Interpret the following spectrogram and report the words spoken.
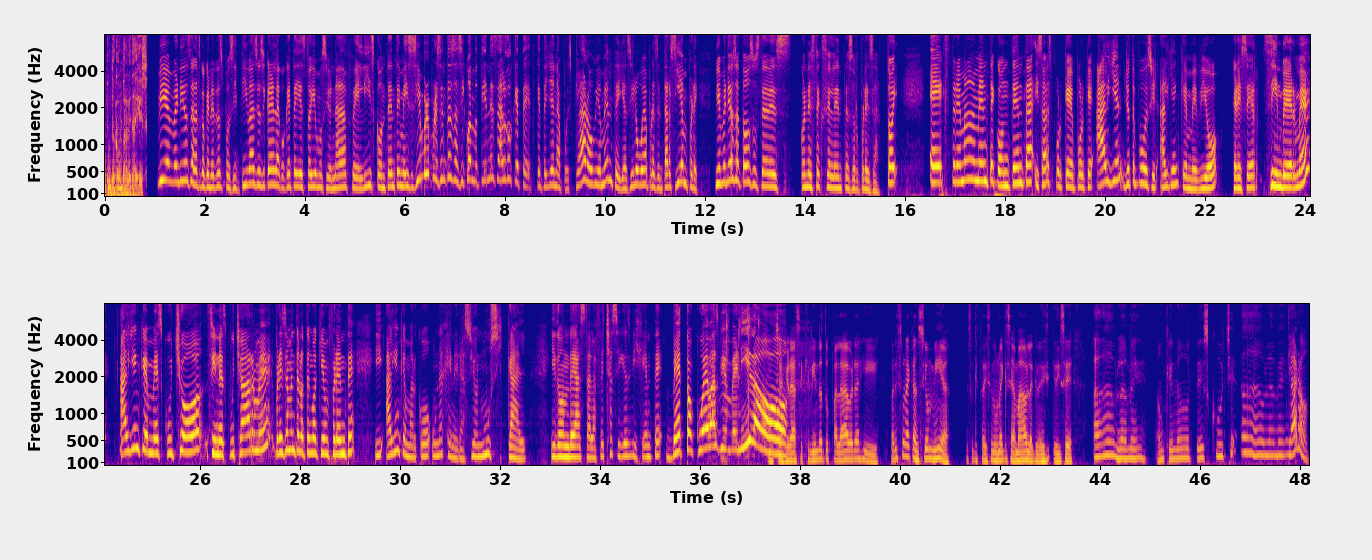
para detalles. Bienvenidos a las coquenetas positivas. Yo soy Karen la Coqueta y estoy emocionada, feliz, contenta. Y me dice, ¿siempre presentas así cuando tienes algo que te, que te llena? Pues claro, obviamente, y así lo voy a presentar siempre. Bienvenidos a todos ustedes con esta excelente sorpresa. Estoy extremadamente contenta y ¿sabes por qué? Porque alguien, yo te puedo decir, alguien que me vio crecer sin verme, alguien que me escuchó sin escucharme, precisamente lo tengo aquí enfrente, y alguien que marcó una generación musical y donde hasta la fecha sigues vigente. Beto Cuevas, bienvenido. Muchas gracias, qué lindas tus palabras y parece una canción mía, eso que está diciendo, una que se llama Habla, que, me que dice, háblame, aunque no te escuche, háblame. Claro.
